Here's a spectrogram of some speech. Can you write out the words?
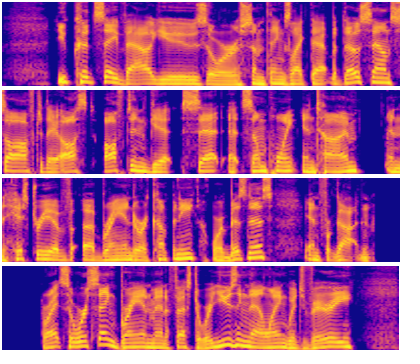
you could say values or some things like that, but those sound soft. They often get set at some point in time in the history of a brand or a company or a business and forgotten. Right. So we're saying brand manifesto. We're using that language very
